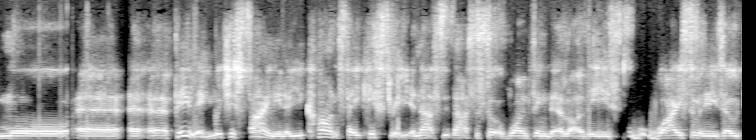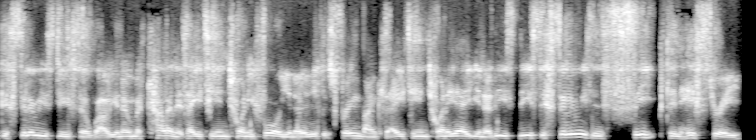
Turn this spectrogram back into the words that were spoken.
more uh, uh, appealing, which is fine. You know, you can't fake history, and that's that's the sort of one thing that a lot of these, why some of these old distilleries do so well. You know, Macallan is 1824. You know, look at Springbank it's 1828. You know, these these distilleries are seeped in history,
